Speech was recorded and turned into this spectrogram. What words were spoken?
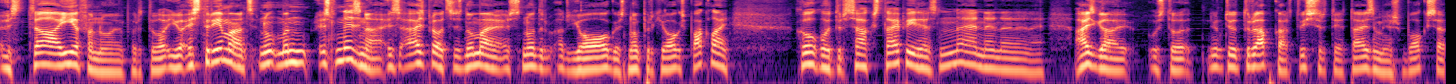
es tā iefanoju par to, jo es tur iemācījos, nu, man, es nezināju, es aizbraucu, es domāju, es nodarboju ar jogu, es nopirku jogas paklāju. Kaut ko tur sāku staipīties. Nē, nē, nē, nē. Aizgāju uz to, jo tu- tur apkārt viss ir tie taizemiešu boxa,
